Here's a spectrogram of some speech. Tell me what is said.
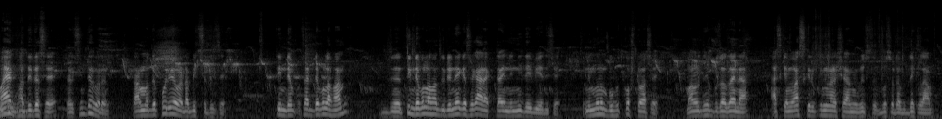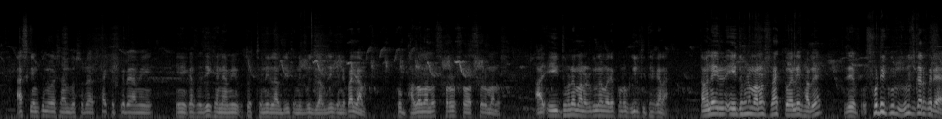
মায়াক ভাত দিতেছে তাহলে চিন্তা করেন তার মধ্যে পরিবারটা বিচ্ছেদ হয়েছে। তিনটে চারটে পোলা ফান তিনটে পোলা ফান দুটো নিয়ে গেছে আর একটা ইনি নিজে বিয়ে দিছে। ইনি মনে বহুত কষ্ট আছে মানুষ দেখে বোঝা যায় না। আজকে আমি আজকের কিনবার এসে আমি বস্তুটা দেখলাম। আজকে আমি কিনবার এসে আমি বস্তুটা সাক্ষাৎ করে আমি ইনির কাছে যেখানে আমি তথ্য নিলাম যেখানে বুঝলাম যেখানে পাইলাম খুব ভালো মানুষ সরল সরল সরল মানুষ। আর এই ধরনের মানুষগুলোর মধ্যে কোনো গিলটি থাকে না। তার মানে এই- ধরনের মানুষ রাত পয়লেই ভাবে যে সঠিক রোজগার করে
